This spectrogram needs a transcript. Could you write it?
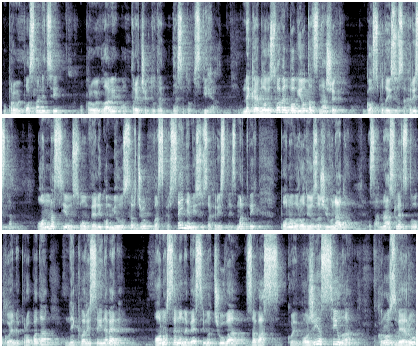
U prvoj poslanici, u prvoj glavi od trećeg do desetog stiha. Neka je blagosloven Bog i Otac našeg gospoda Isusa Hrista, On nas je u svom velikom milosrđu, vaskrsenjem Isusa Hrista iz mrtvih, ponovo rodio za živu nadu, za nasledstvo koje ne propada, ne kvari se i ne vene. Ono se na nebesima čuva za vas, koje je Božija sila kroz veru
